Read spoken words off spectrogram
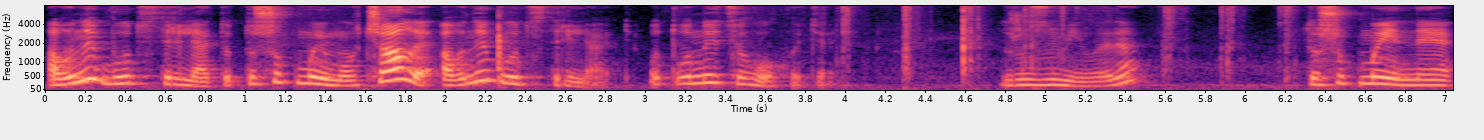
а вони будуть стріляти. Тобто, щоб ми мовчали, а вони будуть стріляти. От вони цього хочуть. Зрозуміли? Да? Тобто, щоб ми не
